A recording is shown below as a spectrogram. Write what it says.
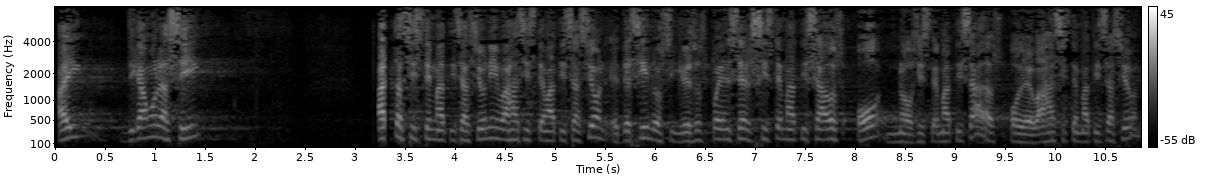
hay, digámoslo así, alta sistematización y baja sistematización. Es decir, los ingresos pueden ser sistematizados o no sistematizados, o de baja sistematización.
